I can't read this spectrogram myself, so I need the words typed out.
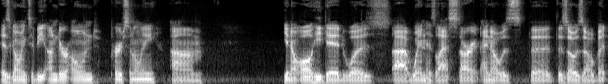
is going to be under owned personally. Um, you know, all he did was uh, win his last start. I know it was the the Zozo, but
